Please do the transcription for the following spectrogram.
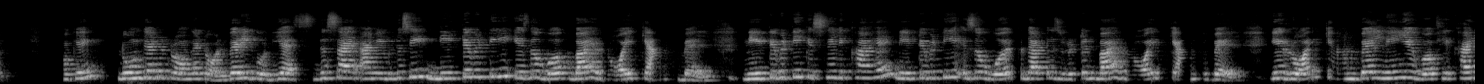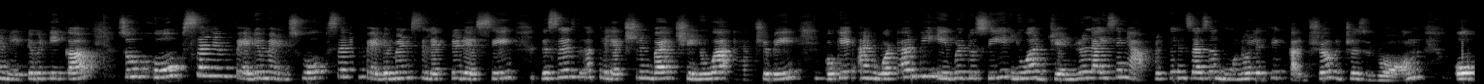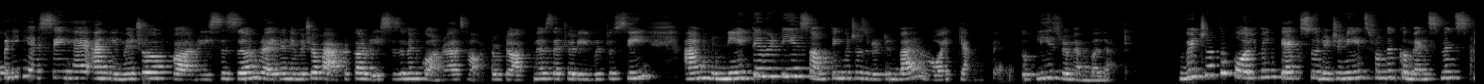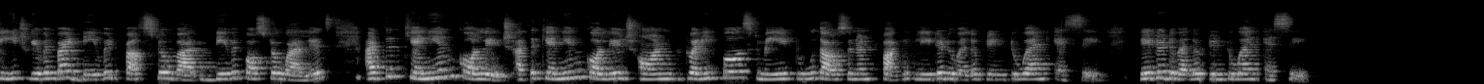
Okay, don't get it wrong at all. Very good. Yes, this I am able to see. Nativity is a work by Roy Campbell. Nativity किसने लिखा है? Nativity is a work that is written by Roy Campbell. ये Roy Campbell ने ये work लिखा है Nativity का. So hopes and impediments, hopes and impediments selected essay. This is a collection by Chinua Achebe. Okay, and what are we able to see? You are generalizing Africans as a monolithic culture, which is wrong. Opening essay है an image of uh, racism, right? An image of Africa racism in Conrad's Heart of Darkness that you're able to see. And nativity is something which is written by Roy Campbell. So please remember that. Which of the following texts originates from the commencement speech given by David Foster, David Foster Wallace at the Kenyon College, at the Kenyon College on 21st May 2005, later developed into an essay, later developed into an essay.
